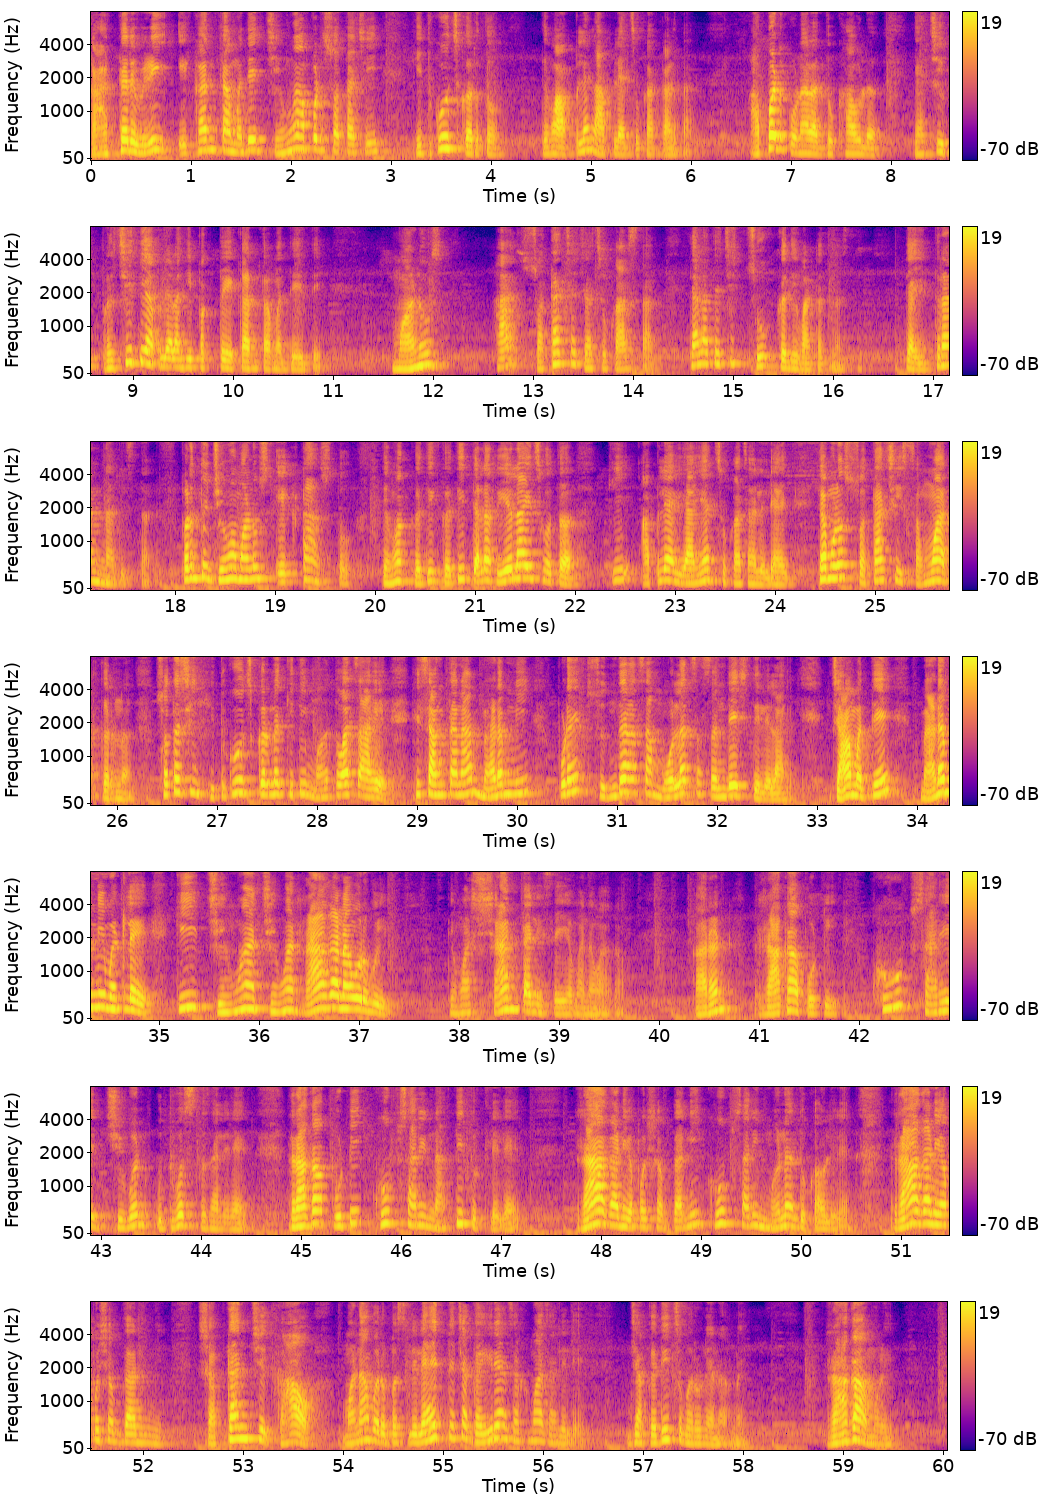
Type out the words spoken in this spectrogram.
कातर वेळी एकांतामध्ये जेव्हा आपण स्वतःची हितकूच करतो तेव्हा आपल्याला आपल्या चुका कळतात. आपण कोणाला दुखावलं याची प्रचिती आपल्याला ही फक्त एकांतामध्ये येते. माणूस हा स्वतःच्या ज्या चुका असतात त्याला त्याची चूक कधी वाटत नसते. त्या इतरांना दिसतात. परंतु जेव्हा माणूस एकटा असतो तेव्हा कधी कधी त्याला रिअलाईज होतं की आपल्या या या चुका झालेल्या आहेत. त्यामुळं स्वतःशी संवाद करणं स्वतःशी हितगुज करणं किती महत्त्वाचं आहे हे सांगताना मॅडमनी पुढे एक सुंदर असा मोलाचा संदेश दिलेला आहे. ज्यामध्ये मॅडमनी म्हटलं आहे की जेव्हा जेव्हा राग अनावर होईल तेव्हा शांत आणि संयमानं वागावं. कारण रागापोटी खूप सारे जीवन उद्ध्वस्त झालेले आहेत. रागापोटी खूप सारी नाती तुटलेली आहेत. राग आणि अपशब्दांनी खूप सारी मनं दुखावलेली आहेत. राग आणि अपशब्दांनी शब्दांचे घाव मनावर बसलेले आहेत त्याच्या गहिऱ्या जखमा झालेल्या आहेत ज्या कधीच भरून येणार नाही रागामुळे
